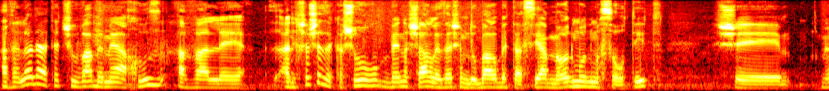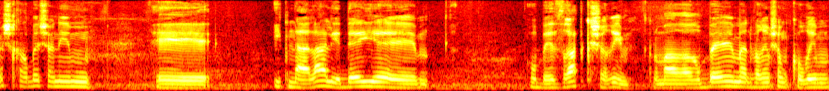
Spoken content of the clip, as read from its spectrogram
אז אני לא יודע לתת תשובה ב-100%, אבל אה, אני חושב שזה קשור בין השאר לזה שמדובר בתעשייה מאוד מאוד מסורתית, שבמשך הרבה שנים אה, התנהלה על ידי, אה, או בעזרת קשרים. כלומר, הרבה מהדברים שם קורים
